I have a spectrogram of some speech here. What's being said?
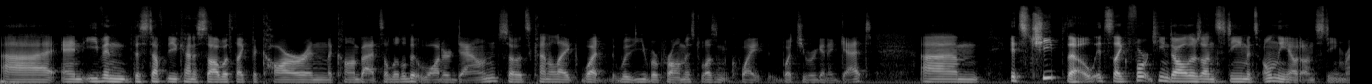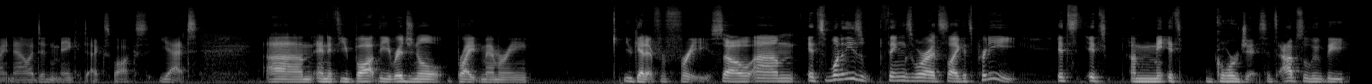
Uh, and even the stuff that you kind of saw with like the car and the combat's a little bit watered down. So it's kind of like what, you were promised wasn't quite what you were going to get. Um, it's cheap though. It's like $14 on Steam. It's only out on Steam right now. It didn't make it to Xbox yet. Um, and if you bought the original Bright Memory, you get it for free. So um, it's one of these things where it's like it's pretty, it's it's ama- it's gorgeous. It's absolutely,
